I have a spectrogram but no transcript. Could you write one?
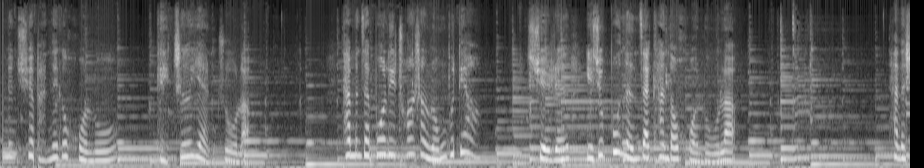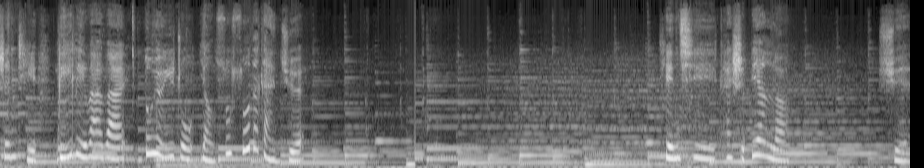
他们却把那个火炉给遮掩住了，他们在玻璃窗上融不掉。雪人也就不能再看到火炉了。他的身体里里外外都有一种痒酥酥的感觉。天气开始变了，雪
